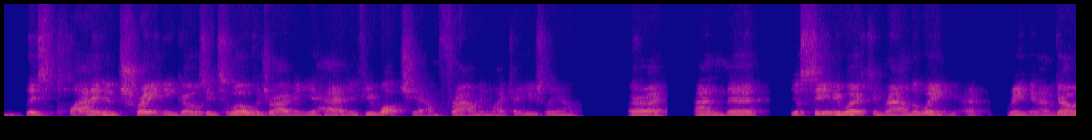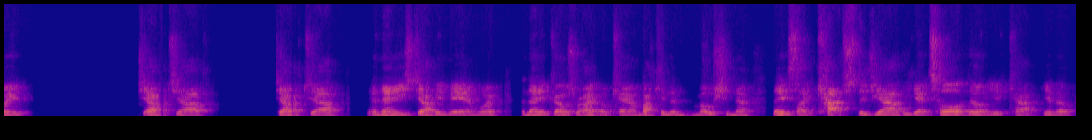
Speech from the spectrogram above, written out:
this planning and training goes into overdrive in your head. If you watch it, I'm frowning like I usually am. All right. And uh, you'll see me working round the wing uh, ring and I'm going jab, jab, jab, jab, and then he's jabbing me and we're, and then it goes right. Okay, I'm back in the motion now. Then it's like catch the jab. You get taught, don't you? Cat, you know,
